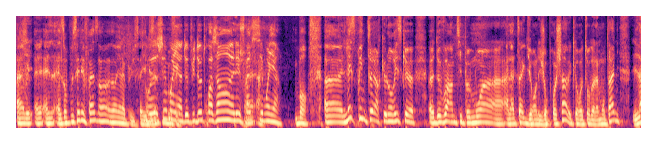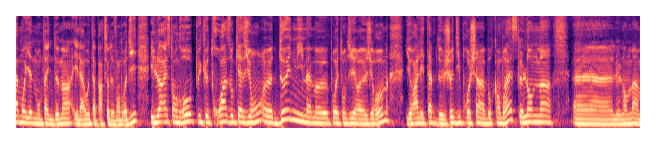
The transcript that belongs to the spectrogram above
Ah oui, elles, ont poussé les fraises Non, non, il n'y en a plus. C'est moyen. Depuis 2-3 ans, les fraises, c'est moyen. Bon, euh, les sprinteurs que l'on risque euh, de voir un petit peu moins à, à l'attaque durant les jours prochains avec le retour de la montagne, la moyenne montagne demain et la haute à partir de vendredi. Il leur reste en gros plus que trois occasions, euh, deux et demi même euh, pourrait-on dire, euh, Jérôme. Il y aura l'étape de jeudi prochain à Bourg-en-Bresse, le lendemain, euh, le lendemain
